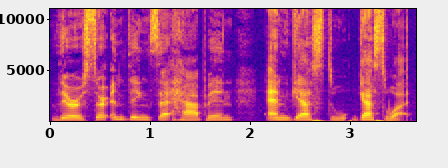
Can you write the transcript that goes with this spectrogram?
there are certain things that happen. And guess guess what?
